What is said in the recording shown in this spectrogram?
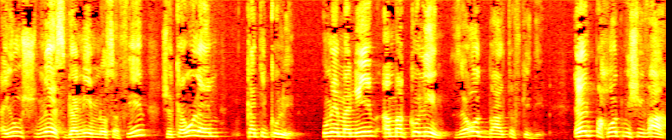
היו שני סגנים נוספים שקראו להם קטיקולין. וממנים המקולין, זה עוד בעל תפקידים. אין פחות משבעה,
